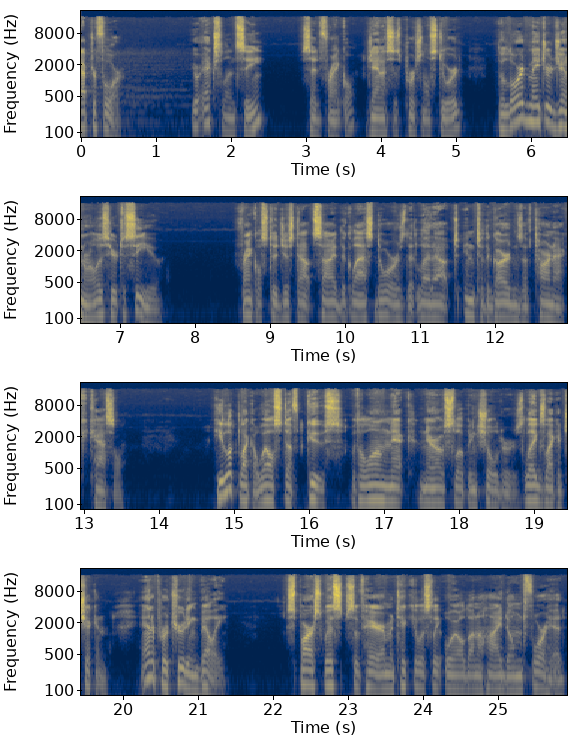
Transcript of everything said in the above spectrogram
Chapter 4 Your Excellency, said Frankel, Janus's personal steward, the Lord Major General is here to see you. Frankel stood just outside the glass doors that led out into the gardens of Tarnak Castle. He looked like a well-stuffed goose, with a long neck, narrow sloping shoulders, legs like a chicken, and a protruding belly. Sparse wisps of hair, meticulously oiled on a high domed forehead,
